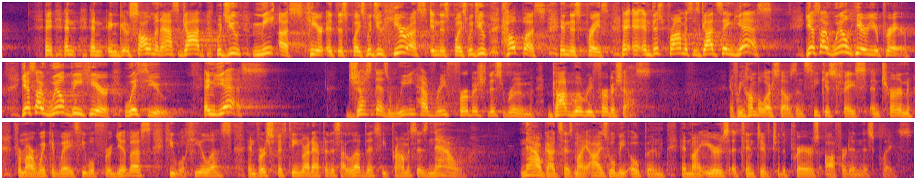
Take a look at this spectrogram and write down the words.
And, and, and Solomon asked God, Would you meet us here at this place? Would you hear us in this place? Would you help us in this place? And, and this promise is God saying, Yes, yes, I will hear your prayer. Yes, I will be here with you. And yes, just as we have refurbished this room, God will refurbish us. If we humble ourselves and seek his face and turn from our wicked ways, he will forgive us, he will heal us. In verse 15, right after this, I love this. He promises, Now, now, God says, my eyes will be open and my ears attentive to the prayers offered in this place.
